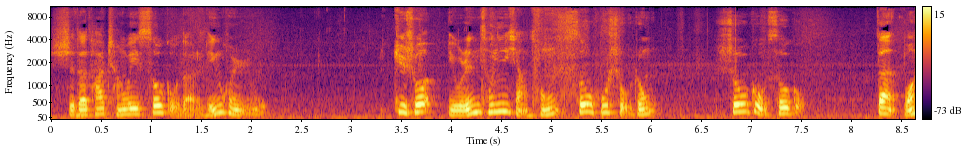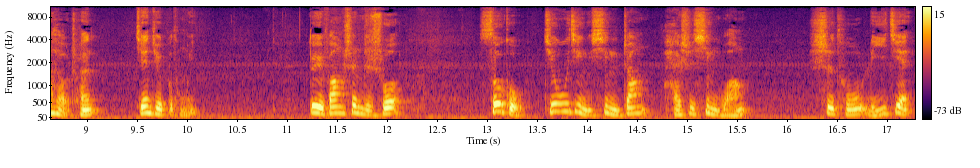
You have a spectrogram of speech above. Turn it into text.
使得他成为搜狗的灵魂人物。据说有人曾经想从搜狐手中收购搜狗。但王小川坚决不同意。对方甚至说，搜狗究竟姓张还是姓王，试图离间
